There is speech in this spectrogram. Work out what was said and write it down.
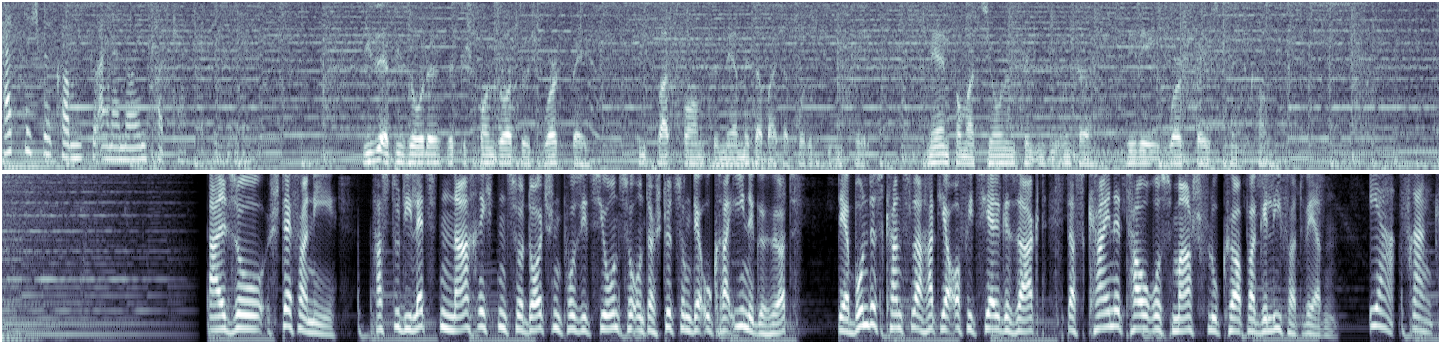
Herzlich willkommen zu einer neuen Podcast-Episode. Diese Episode wird gesponsert durch Workbase, die Plattform für mehr Mitarbeiterproduktivität. Mehr Informationen finden Sie unter www.workbase.com. Also, Stefanie, hast du die letzten Nachrichten zur deutschen Position zur Unterstützung der Ukraine gehört? Der Bundeskanzler hat ja offiziell gesagt, dass keine Taurus-Marschflugkörper geliefert werden. Ja, Frank,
